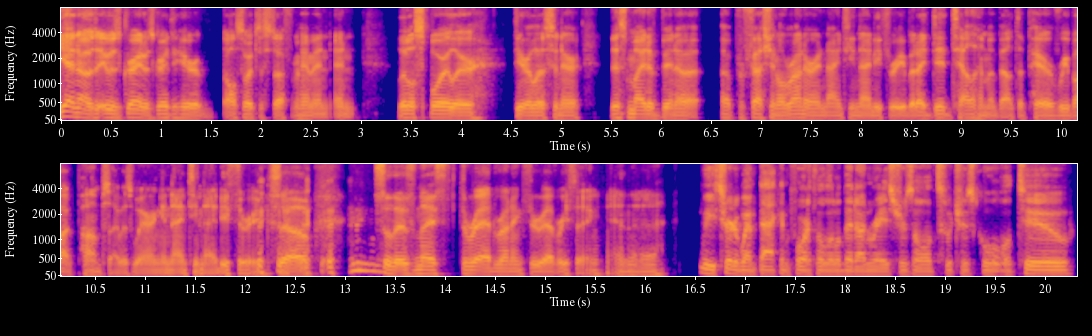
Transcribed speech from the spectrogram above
Yeah, no, it was, it was great. It was great to hear all sorts of stuff from him. And and little spoiler, dear listener, this might have been a, a professional runner in 1993, but I did tell him about the pair of Reebok pumps I was wearing in 1993. So so there's a nice thread running through everything. And uh, we sort of went back and forth a little bit on race results, which was cool too.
